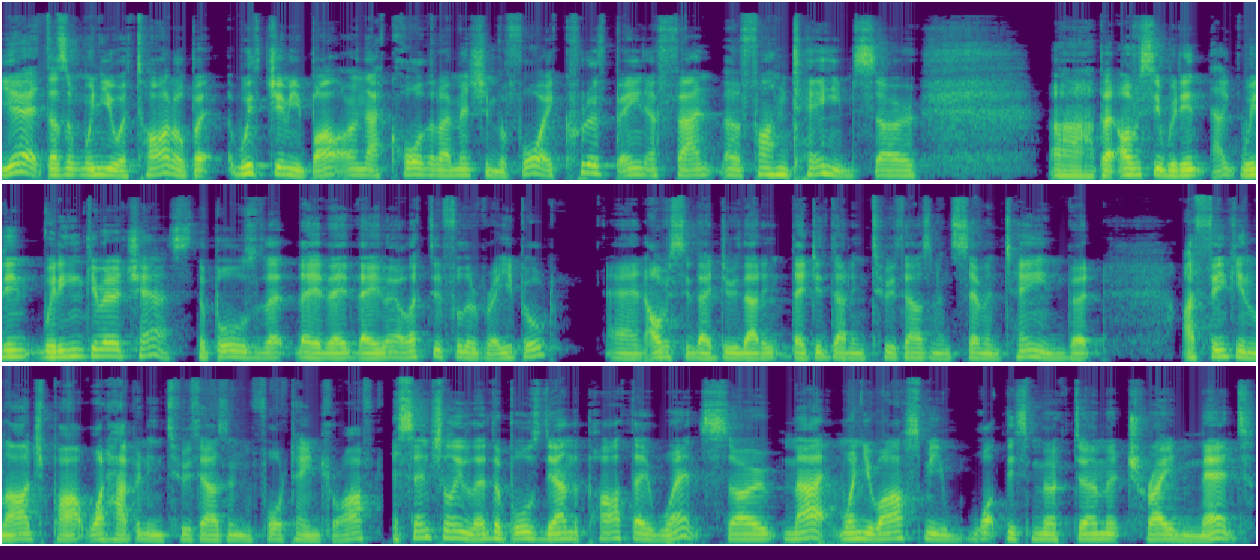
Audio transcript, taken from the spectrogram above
yeah, it doesn't win you a title, but with Jimmy Butler and that core that I mentioned before, it could have been a fan a fun team. So, uh, but obviously we didn't we didn't we didn't give it a chance. The Bulls that they they they elected for the rebuild, and obviously they do that in, they did that in 2017, but. I think in large part what happened in 2014 draft essentially led the Bulls down the path they went. So Matt, when you asked me what this McDermott trade meant,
